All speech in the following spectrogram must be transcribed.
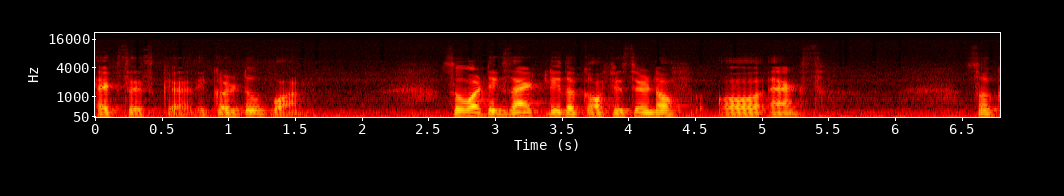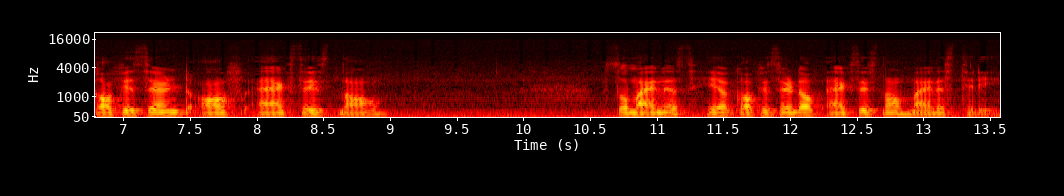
x square equal to 1 so what exactly the coefficient of uh, x? So coefficient of x is now so minus here coefficient of x is now minus 3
